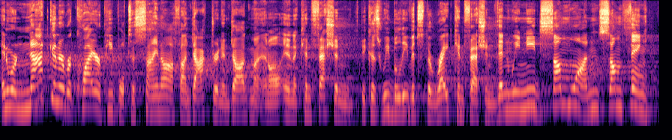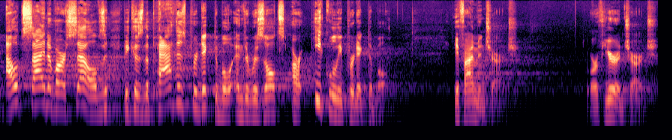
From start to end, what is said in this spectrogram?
and we're not going to require people to sign off on doctrine and dogma and all in a confession because we believe it's the right confession. Then we need someone, something outside of ourselves because the path is predictable and the results are equally predictable if I'm in charge or if you're in charge.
